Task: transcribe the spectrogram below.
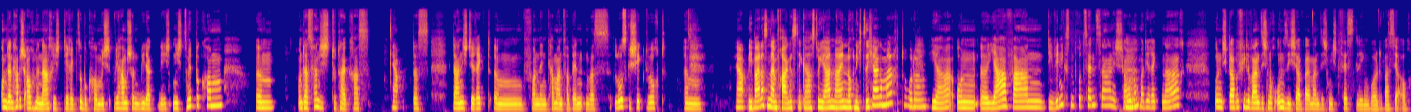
und dann habe ich auch eine Nachricht direkt so bekommen. Ich, wir haben schon wieder nicht, nichts mitbekommen. Ähm, und das fand ich total krass, Ja. Dass da nicht direkt ähm, von den Kammernverbänden was losgeschickt wird. Ähm, Ja. Wie war das in deinem Fragesticker? Hast du ja, nein, noch nicht sicher gemacht? Oder? ja, und äh, ja waren die wenigsten Prozentzahlen. Ich schaue Mhm. noch mal direkt nach. Und ich glaube, viele waren sich noch unsicher, weil man sich nicht festlegen wollte, was ja auch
